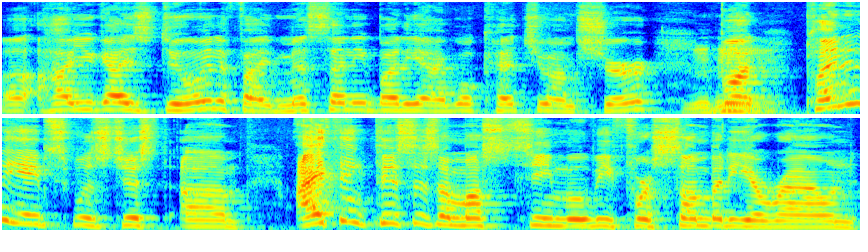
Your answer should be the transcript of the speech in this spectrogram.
uh, how you guys doing? If I miss anybody, I will catch you, I'm sure. But Planet of the Apes was just. Um, I think this is a must-see movie for somebody around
